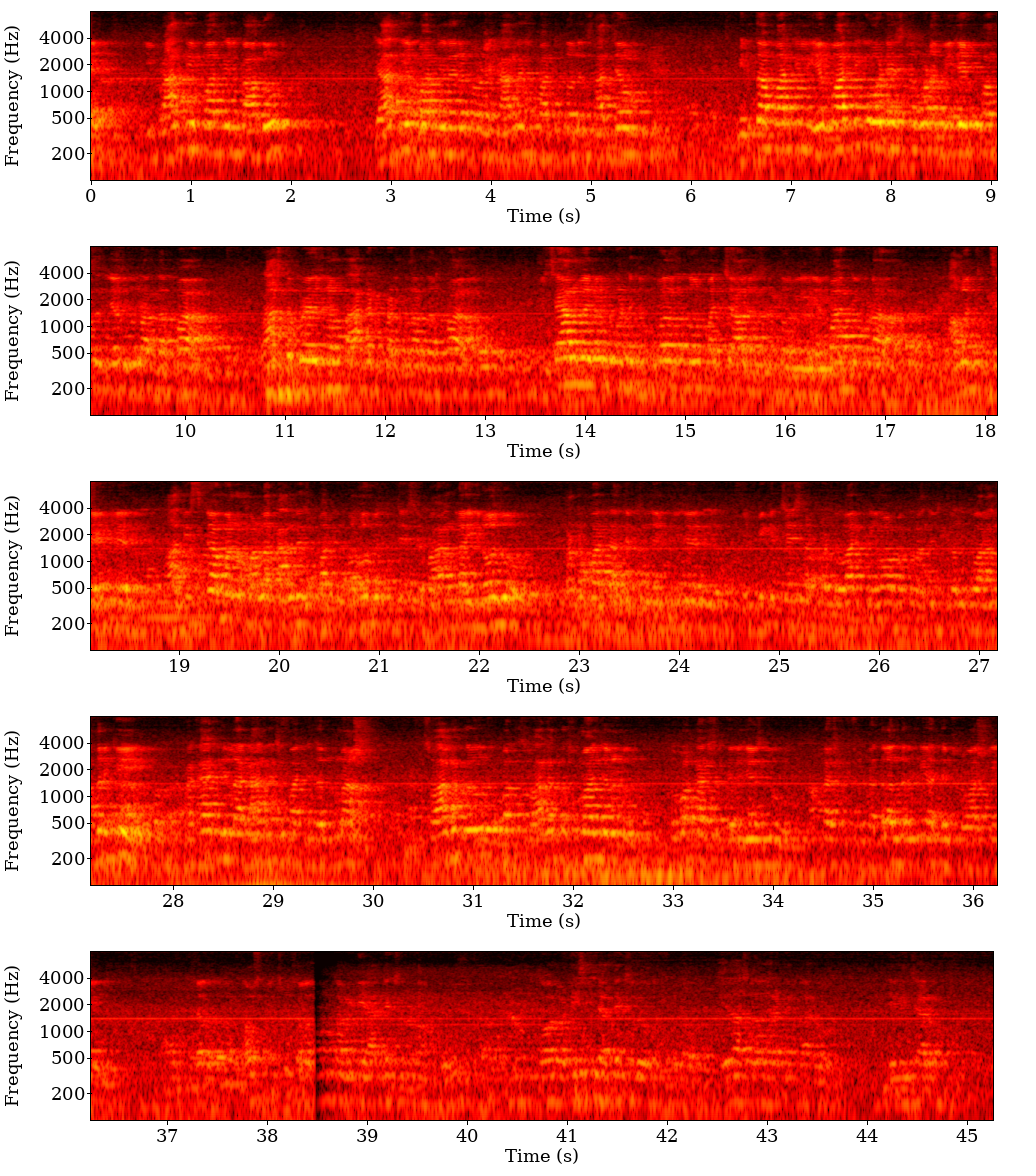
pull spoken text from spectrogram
ప్రాంతీయ పార్టీలు కాదు జాతీయ పార్టీలైనటువంటి కాంగ్రెస్ పార్టీతోనే సాధ్యం. మిగతా పార్టీలు ఏ పార్టీకి ఓటేసినా కూడా బీజేపీ పంచం చేస్తున్నారు తప్ప రాష్ట్ర ప్రయోజనాలు తాకట్టు పెడుతున్నారు తప్ప విశాలమైనటువంటి దృక్పథంతో మంచి ఆలోచనతో ఈ ఏ పార్టీ కూడా ఆలోచన చేయట్లేదు. ఆ దిశగా మనం మళ్ళీ కాంగ్రెస్ పార్టీని బలోపేతం చేసే భాగంగా ఈరోజు మండ పార్టీ అధ్యక్షులు ఎంపిక ఎంపిక చేసినటువంటి వారికి నియమాపత్రం అందిస్తున్నందుకు వారందరికీ ప్రకాశం జిల్లా కాంగ్రెస్ పార్టీ తరఫున స్వాగతం స్వాగత సుమాంజనులు. శుభాకాంక్షలు తెలియజేస్తూ అవకాశం ఇచ్చిన పెద్దలందరికీ అధ్యక్షుడు వారికి నమస్కరించు సెలవు కమిటీ అధ్యక్షుడు గౌరవ డిసిసి అధ్యక్షుడు ఈదా సుధాకర్ గారు నియమించారు.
